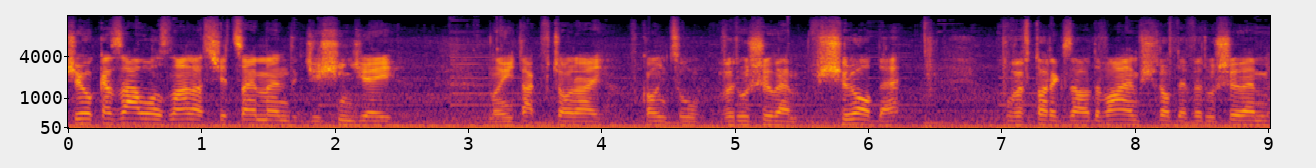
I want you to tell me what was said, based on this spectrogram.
się okazało, znalazł się cement gdzieś indziej. No i tak wczoraj w końcu wyruszyłem w środę. We wtorek załadowałem, w środę wyruszyłem.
